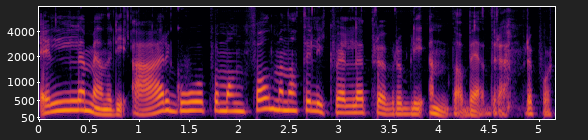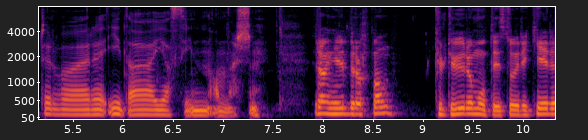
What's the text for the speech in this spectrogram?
L mener de er gode på mangfold, men at de likevel prøver å bli enda bedre. Reporter var Ida Yasin Andersen. Ragnhild Brochmann, kultur- og motehistoriker,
